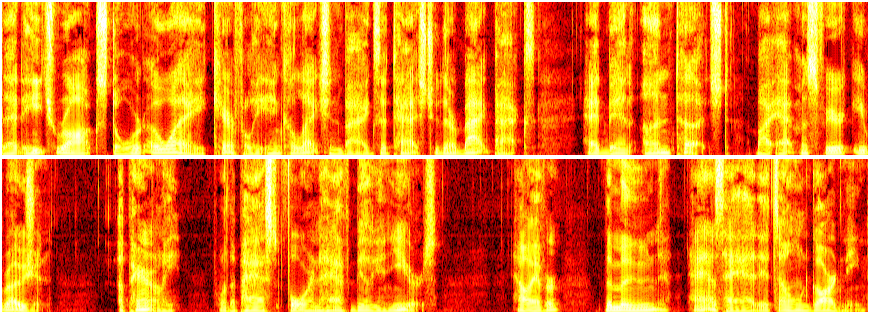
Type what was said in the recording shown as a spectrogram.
that each rock stored away carefully in collection bags attached to their backpacks had been untouched by atmospheric erosion, apparently for the past four and a half billion years. However, the moon has had its own gardening.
